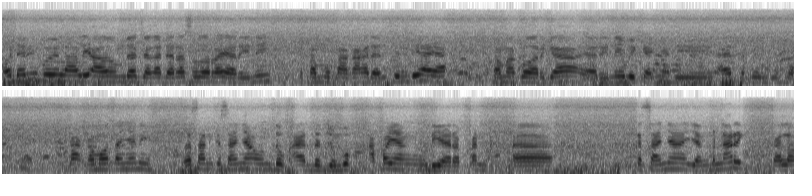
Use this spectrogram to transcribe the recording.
Oh dari Boyolali, alhamdulillah jaga darah seluruh hari ini ketemu kakak dari Cynthia ya sama keluarga hari ini weekendnya di air terjun Jumbuk. Kak, kamu mau tanya nih kesan kesannya untuk air terjun Jumbuk apa yang diharapkan eh, kesannya yang menarik kalau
